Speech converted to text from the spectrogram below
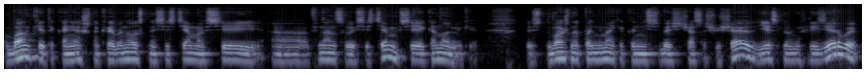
банки – это, конечно, кровеносная система всей финансовой системы, всей экономики. То есть важно понимать, как они себя сейчас ощущают, есть ли у них резервы,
